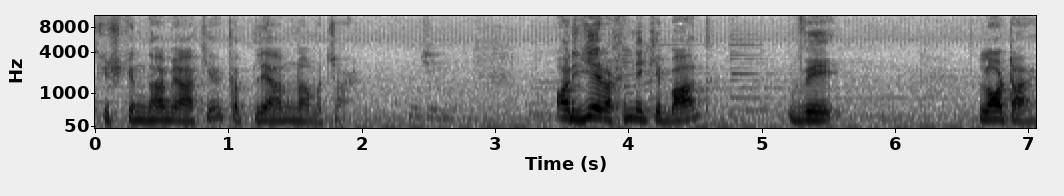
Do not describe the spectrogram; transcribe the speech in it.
किशकिंधा में आके कत्लेआम ना मचाए। और ये रखने के बाद वे लौट आए।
